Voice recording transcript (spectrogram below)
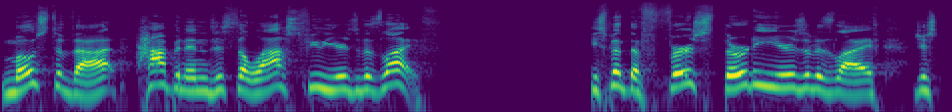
most of that happened in just the last few years of his life. He spent the first 30 years of his life just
